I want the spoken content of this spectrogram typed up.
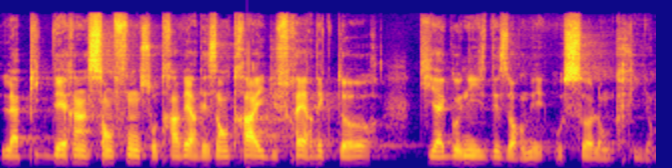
La pique d'airain s'enfonce au travers des entrailles du frère d'Hector, qui agonise désormais au sol en criant.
